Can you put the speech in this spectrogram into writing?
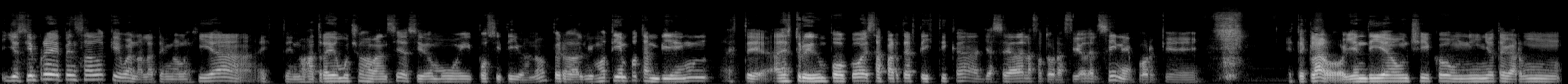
yo siempre he pensado que, bueno, la tecnología este, nos ha traído muchos avances y ha sido muy positiva, ¿no? Pero al mismo tiempo también este, ha destruido un poco esa parte artística, ya sea de la fotografía o del cine, porque, este, claro, hoy en día un chico, un niño te agarra un,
